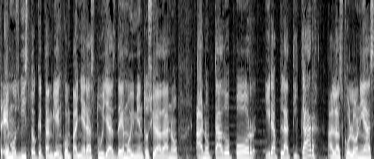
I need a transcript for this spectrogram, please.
hemos visto que también compañeras tuyas de Movimiento Ciudadano han optado por ir a platicar a las colonias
